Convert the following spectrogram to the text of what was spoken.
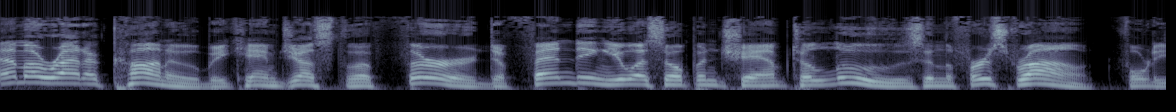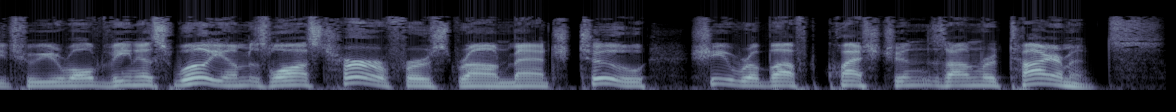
Emma Raducanu became just the third defending U.S. Open champ to lose in the first round. 42 year old Venus Williams lost her first round match too. She rebuffed questions on retirement.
